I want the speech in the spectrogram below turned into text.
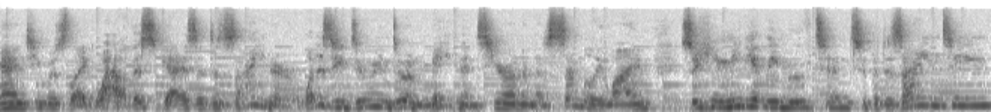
and he was like, wow, this guy's a designer. What is he doing doing maintenance here on an assembly line? So he immediately moved him to the design team,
